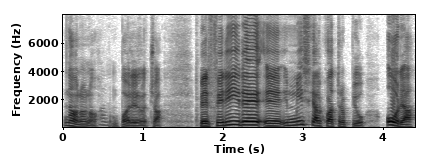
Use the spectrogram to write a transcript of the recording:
No, no, no, un po' rinuncia. Per ferire eh, il mischia al 4 più. Ora,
